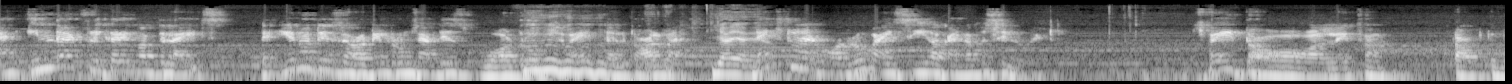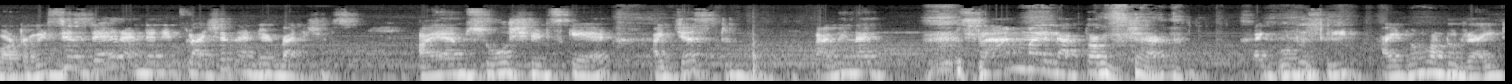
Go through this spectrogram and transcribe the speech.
and in that flickering of the lights, that you know these hotel rooms have these wardrobes, right? The tall ones. Yeah, yeah, yeah. Next to that wardrobe, I see a kind of a silhouette. It's very tall, like from top to bottom. It's just there, and then it flashes and it vanishes. I am so shit scared. I just, I mean, I slam my laptop shut. I go to sleep. I don't want to write.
